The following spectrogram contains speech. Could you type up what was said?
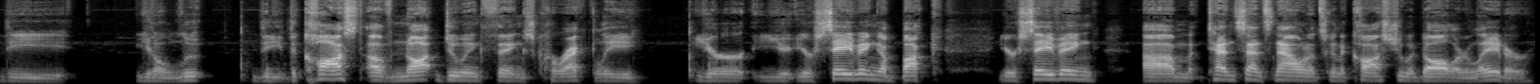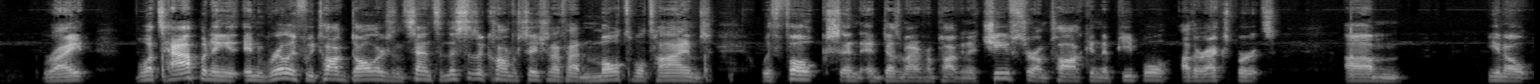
the you know lo- the the cost of not doing things correctly. You're you're, saving a buck. You're saving um, 10 cents now and it's going to cost you a dollar later, right? What's happening, and really, if we talk dollars and cents, and this is a conversation I've had multiple times with folks, and it doesn't matter if I'm talking to chiefs or I'm talking to people, other experts. Um, you know,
